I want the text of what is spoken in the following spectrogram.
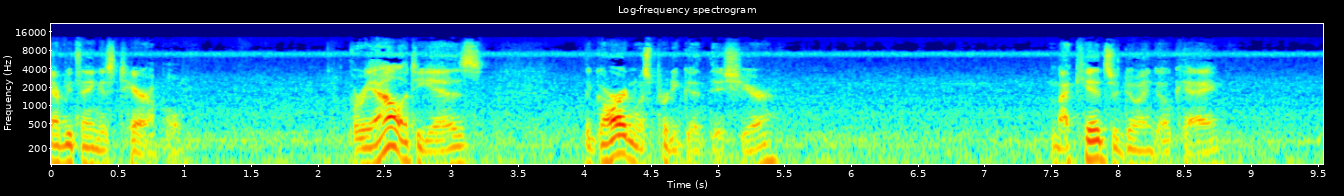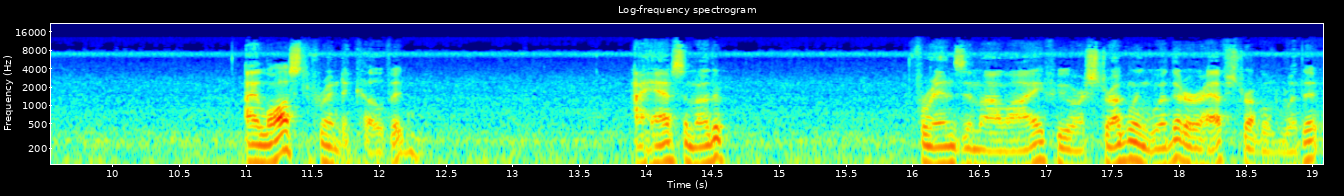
everything is terrible. The reality is, the garden was pretty good this year. My kids are doing okay. I lost a friend to COVID. I have some other friends in my life who are struggling with it or have struggled with it.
